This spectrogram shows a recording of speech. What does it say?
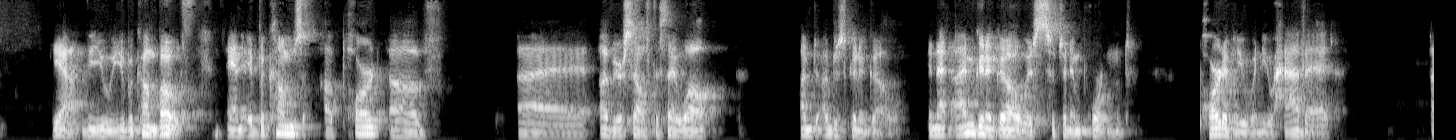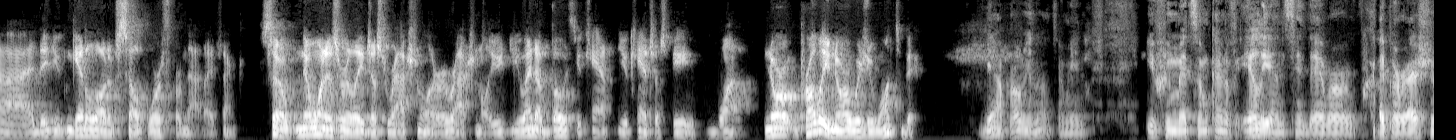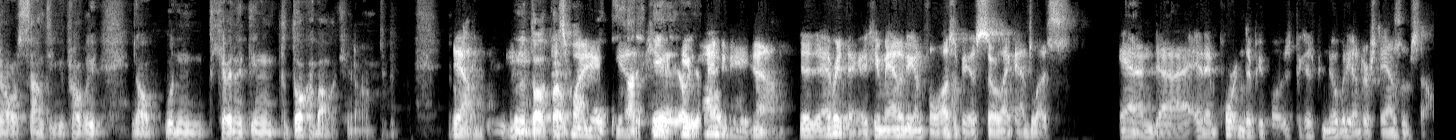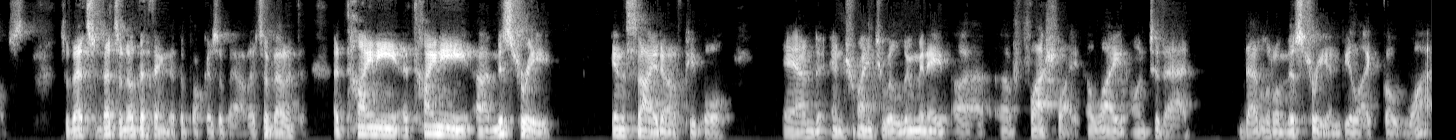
Yeah, you you become both, and it becomes a part of uh, of yourself to say, well, I'm, I'm just going to go. And that I'm going to go is such an important part of you when you have it uh, that you can get a lot of self worth from that, I think. So no one is really just rational or irrational. You, you end up both. You can't, you can't just be one, nor probably, nor would you want to be. Yeah, probably not. I mean, if we met some kind of aliens and they were hyper rational or something, you probably, you know, wouldn't have anything to talk about, you know. Yeah, that's why yeah, humanity, yeah, everything. Humanity and philosophy is so like endless and uh, and important to people is because nobody understands themselves. So that's that's another thing that the book is about. It's about a, a tiny a tiny uh, mystery inside of people, and and trying to illuminate a, a flashlight, a light onto that that little mystery, and be like, but why?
